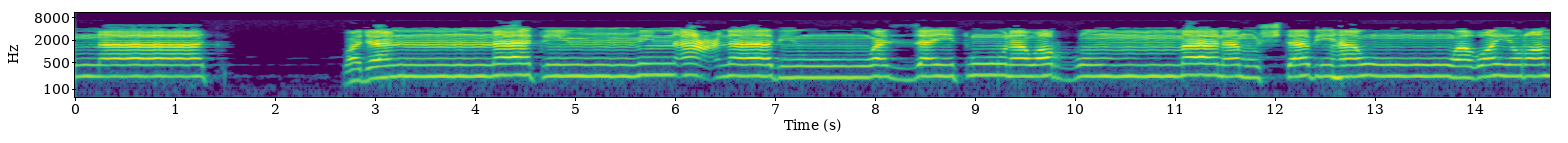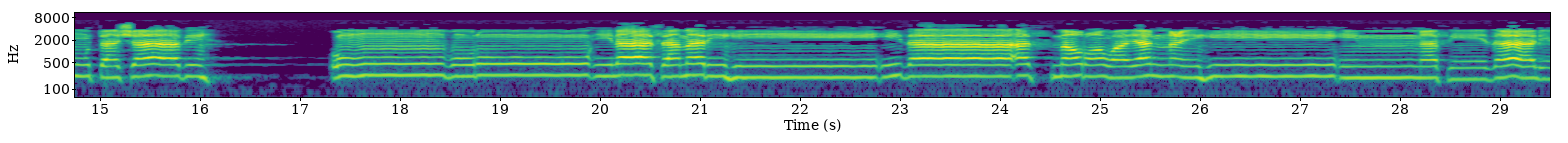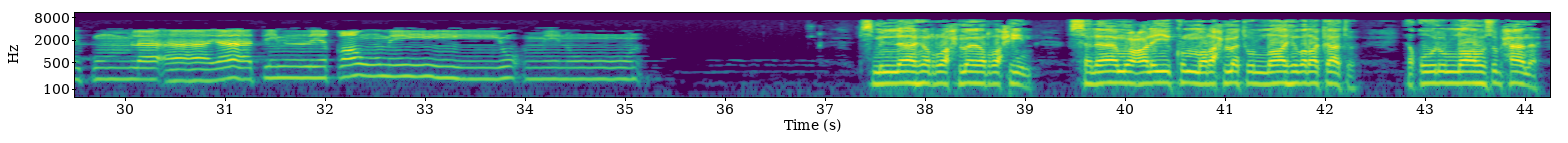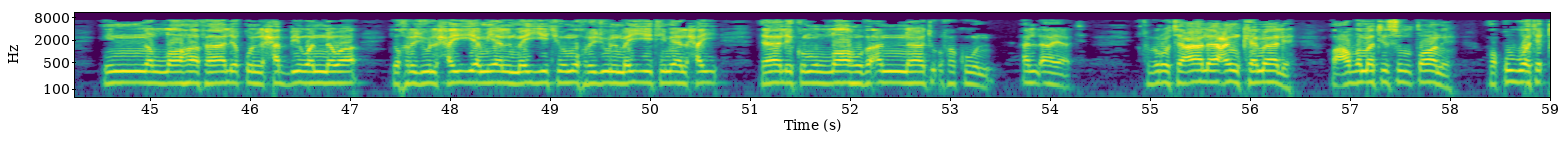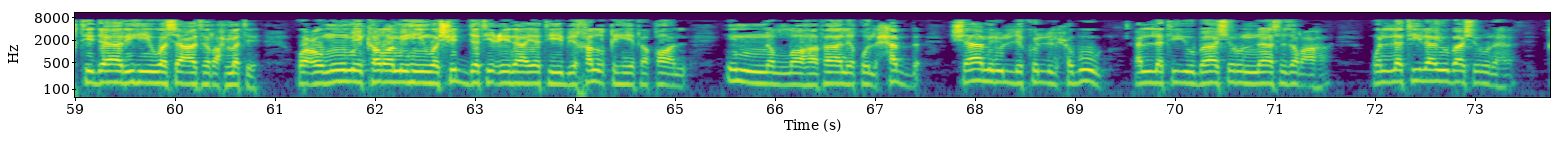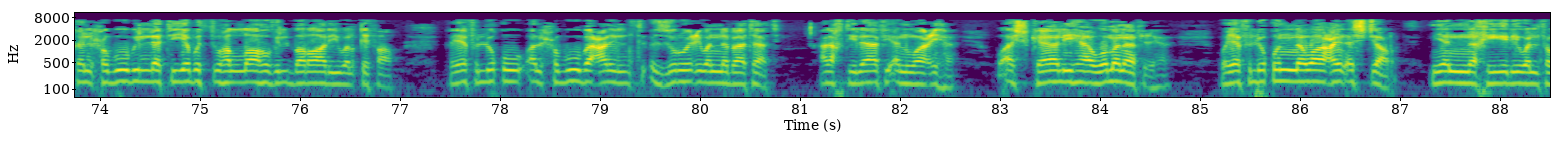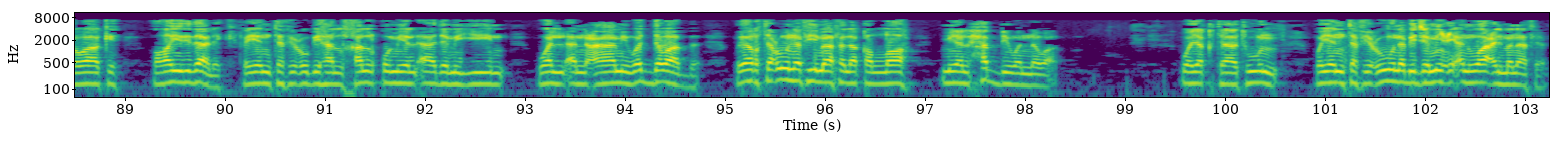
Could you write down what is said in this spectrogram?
وجنات وجنات من أعناب والزيتون والرمان مشتبها وغير متشابه انظروا إلى ثمره إذا أثمر وينعه إن في ذلكم لآيات لقوم يؤمنون. بسم الله الرحمن الرحيم. السلام عليكم ورحمة الله وبركاته. يقول الله سبحانه إن الله فالق الحب والنوى يخرج الحي من الميت ومخرج الميت من الحي. ذلكم الله فأنا تؤفكون. الآيات. يخبر تعالى عن كماله وعظمة سلطانه وقوة اقتداره وسعة رحمته وعموم كرمه وشدة عنايته بخلقه فقال إن الله فالق الحب شامل لكل الحبوب التي يباشر الناس زرعها والتي لا يباشرونها كالحبوب التي يبثها الله في البرار والقفار فيفلق الحبوب عن الزروع والنباتات على اختلاف أنواعها وأشكالها ومنافعها. ويفلق النوى عن الأشجار من النخيل والفواكه وغير ذلك فينتفع بها الخلق من الآدميين والأنعام والدواب ويرتعون فيما فلق الله من الحب والنوى ويقتاتون وينتفعون بجميع أنواع المنافع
